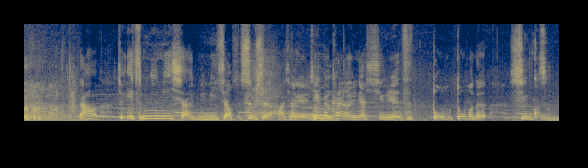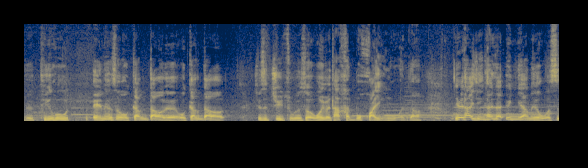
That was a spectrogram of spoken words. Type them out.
然后就一直咪咪笑，咪咪笑，是不是？哈小远，你有没有看到人家新人是多多么的辛苦？真的，庭湖，哎，那个时候我刚到的，我刚到。就是剧组的时候，我以为他很不欢迎我，你知道，因为他已经开始在酝酿那个我是，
